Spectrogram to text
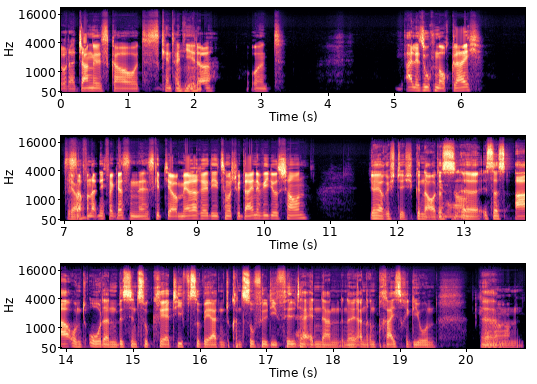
oder Jungle Scout, das kennt halt mhm. jeder. Und alle suchen auch gleich. Das ja. darf man halt nicht vergessen. Ne? Es gibt ja auch mehrere, die zum Beispiel deine Videos schauen ja, ja, richtig, genau. Das genau. Äh, ist das A und O, dann ein bisschen zu kreativ zu werden. Du kannst so viel die Filter ja. ändern ne, in anderen Preisregionen. Genau. Ähm,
